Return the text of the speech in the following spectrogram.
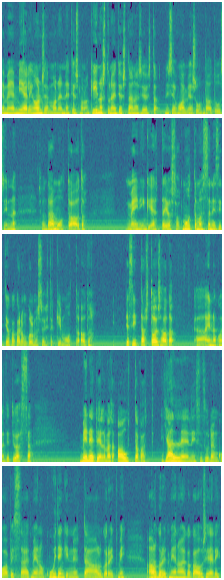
Ja meidän mieli on semmoinen, että jos me ollaan kiinnostuneet jostain asioista, niin se huomio suuntautuu sinne. Se on tämä muuttoauto meininki, että jos olet muuttamassa, niin sitten joka kadun kulmassa yhtäkkiä muuttoauto. Ja sitten taas toisaalta ää, ennakointityössä menetelmät auttavat jälleen niissä sudenkuopissa, että meillä on kuitenkin nyt tämä algoritmi, algoritmien aikakausi, eli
